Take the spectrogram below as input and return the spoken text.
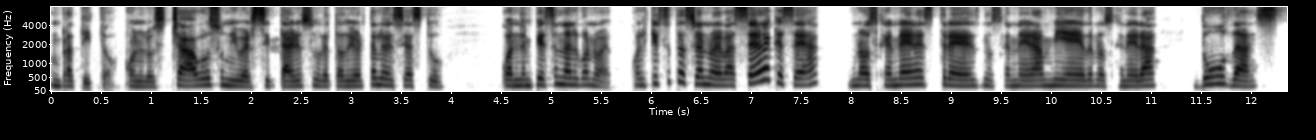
un ratito, con los chavos universitarios, sobre todo, y ahorita lo decías tú, cuando empiezan algo nuevo, cualquier situación nueva, sea la que sea, nos genera estrés, nos genera miedo, nos genera dudas.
